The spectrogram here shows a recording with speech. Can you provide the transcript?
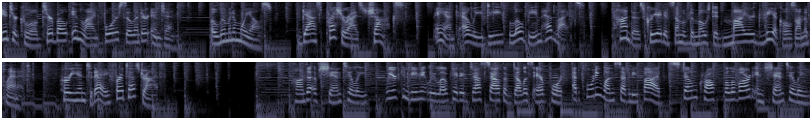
intercooled turbo inline four cylinder engine, aluminum wheels, gas pressurized shocks, and LED low beam headlights. Honda's created some of the most admired vehicles on the planet. Hurry in today for a test drive. Honda of Chantilly. We are conveniently located just south of Dulles Airport at 4175 Stonecroft Boulevard in Chantilly.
